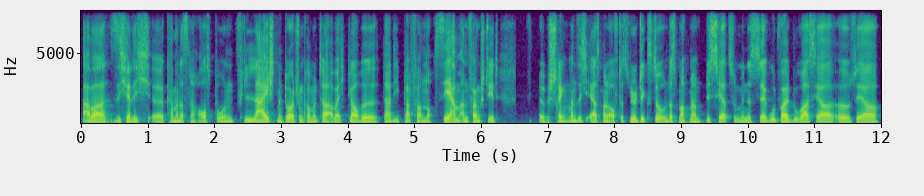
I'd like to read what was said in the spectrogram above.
Aber sicherlich äh, kann man das noch ausbauen, vielleicht mit deutschem Kommentar, aber ich glaube, da die Plattform noch sehr am Anfang steht, beschränkt man sich erstmal auf das Nötigste und das macht man bisher zumindest sehr gut, weil du warst ja äh, sehr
